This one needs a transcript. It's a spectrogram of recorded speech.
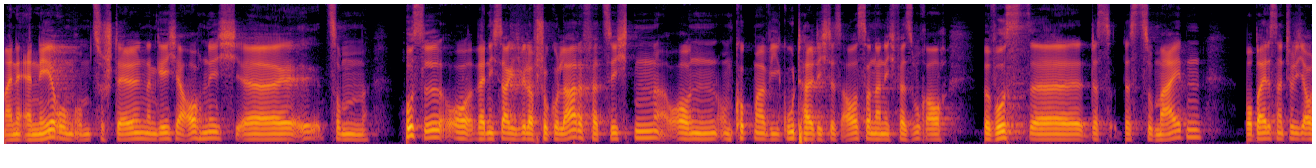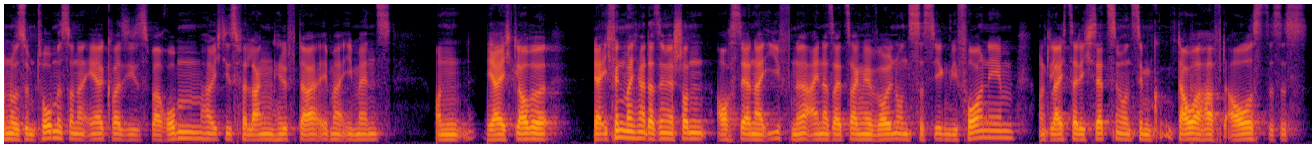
meine Ernährung umzustellen, dann gehe ich ja auch nicht äh, zum Hussel, oh, wenn ich sage, ich will auf Schokolade verzichten und, und guck mal, wie gut halte ich das aus, sondern ich versuche auch bewusst äh, das, das zu meiden. Wobei das natürlich auch nur Symptom ist, sondern eher quasi das Warum habe ich dieses Verlangen, hilft da immer immens. Und ja, ich glaube, ja, ich finde manchmal, da sind wir schon auch sehr naiv. Ne? Einerseits sagen wir, wir wollen uns das irgendwie vornehmen und gleichzeitig setzen wir uns dem dauerhaft aus. Das ist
